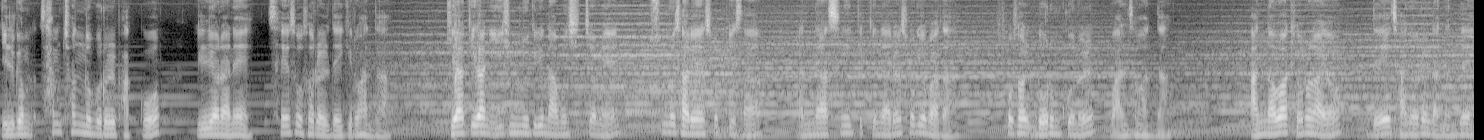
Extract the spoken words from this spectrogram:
일금 3천 루블을 받고 1년 안에 새 소설을 내기로 한다. 기약 기간 26일이 남은 시점에 20살의 속기사 안나 스니트키나를 소개받아 소설 노름꾼을 완성한다. 안나와 결혼하여 네 자녀를 낳는데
